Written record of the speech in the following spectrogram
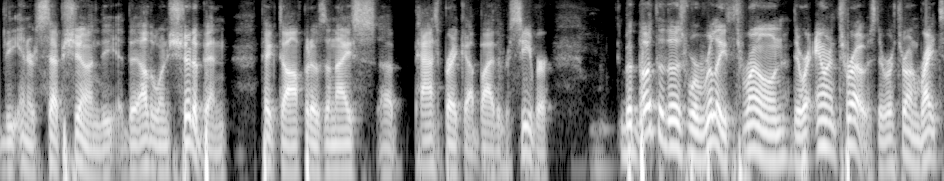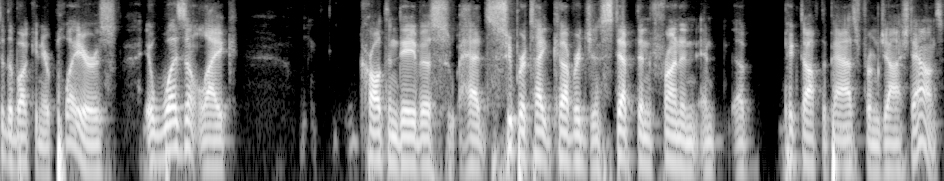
the interception, the the other one should have been picked off, but it was a nice uh, pass breakup by the receiver but both of those were really thrown. They were errant throws. They were thrown right to the Buccaneer players. It wasn't like Carlton Davis had super tight coverage and stepped in front and, and uh, picked off the pass from Josh Downs.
